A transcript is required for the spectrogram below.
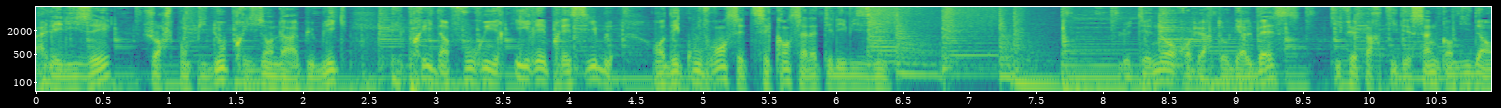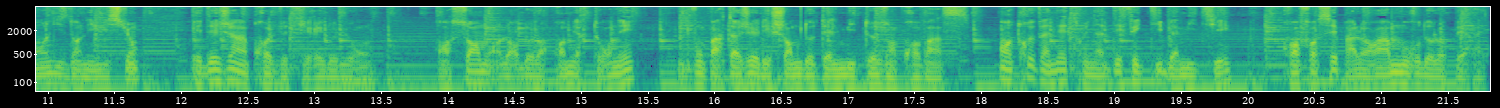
À l'Élysée, Georges Pompidou, président de la République, est pris d'un fou rire irrépressible en découvrant cette séquence à la télévision. Le ténor Roberto Galbès, qui fait partie des cinq candidats en lice dans l'émission, est déjà un proche de Thierry Leluron. Ensemble, lors de leur première tournée, ils vont partager les chambres d'hôtel miteuses en province. Entre eux va naître une indéfectible amitié, renforcée par leur amour de l'opérette.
